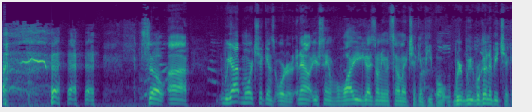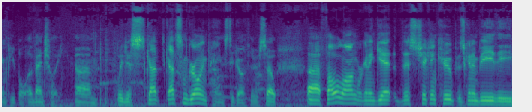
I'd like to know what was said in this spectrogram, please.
so, uh, we got more chickens ordered. Now, you're saying, well, why you guys don't even sound like chicken people? We're, we, are to be chicken people eventually. Um, we just got, got some growing pains to go through. So, uh, follow along. We're going to get this chicken coop is going to be the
